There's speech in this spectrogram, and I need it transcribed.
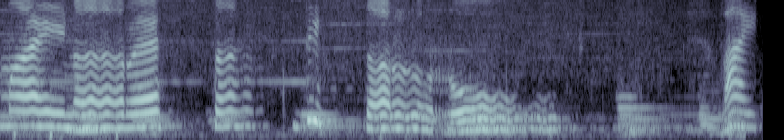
meiner Reste bisserl rot. Weit,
